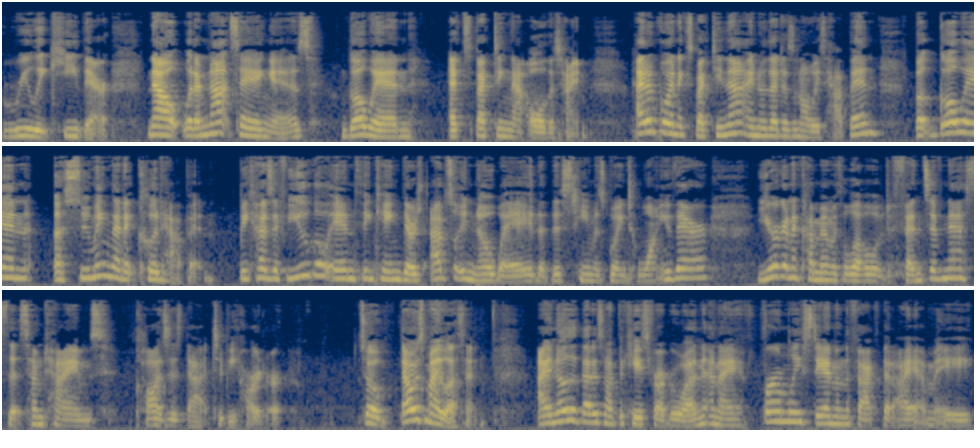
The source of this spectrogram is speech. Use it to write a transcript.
really key there. Now, what I'm not saying is go in expecting that all the time. I don't go in expecting that. I know that doesn't always happen, but go in assuming that it could happen. Because if you go in thinking there's absolutely no way that this team is going to want you there, you're going to come in with a level of defensiveness that sometimes causes that to be harder. So that was my lesson. I know that that is not the case for everyone, and I firmly stand on the fact that I am a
